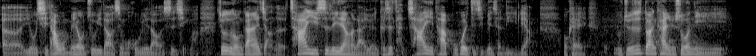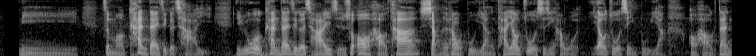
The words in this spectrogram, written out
呃有其他我没有注意到的事情，我忽略到的事情嘛？就如同刚才讲的，差异是力量的来源，可是差差异它不会自己变成力量。OK，我觉得是端看于说你。你怎么看待这个差异？你如果看待这个差异，只是说哦好，他想的和我不一样，他要做的事情和我要做的事情不一样。哦好，但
